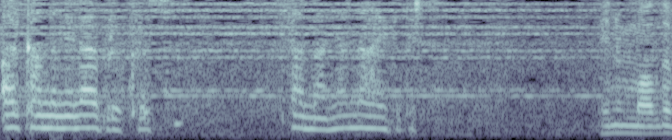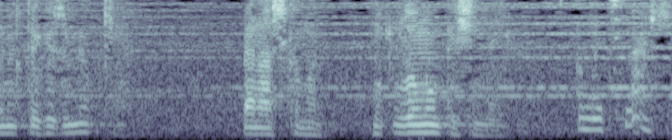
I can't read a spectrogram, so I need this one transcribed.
Arkanda neler bırakıyorsun? Sen benden daha iyi bilirsin. Benim malda mülkte gözüm yok ki. Ben aşkımın, mutluluğumun peşindeyim. Ama Çınar,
